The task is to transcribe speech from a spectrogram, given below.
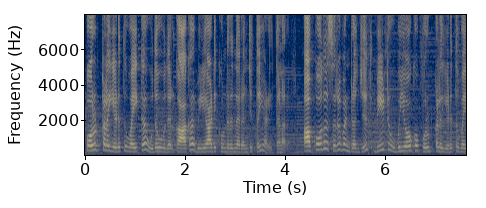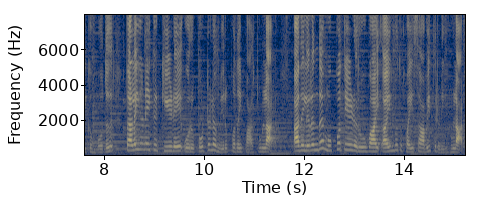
பொருட்களை எடுத்து வைக்க உதவுவதற்காக விளையாடிக் கொண்டிருந்த ரஞ்சித்தை அழைத்தனர். அப்போது சிறுவன் ரஞ்சித் வீட்டு உபயோக பொருட்களை எடுத்து வைக்கும்போது தலையணைக்கு கீழே ஒரு பொட்டலம் இருப்பதை பார்த்துள்ளார். அதிலிருந்து முப்பத்தேழு ரூபாய் ஐம்பது பைசாவை திருடியுள்ளார்.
